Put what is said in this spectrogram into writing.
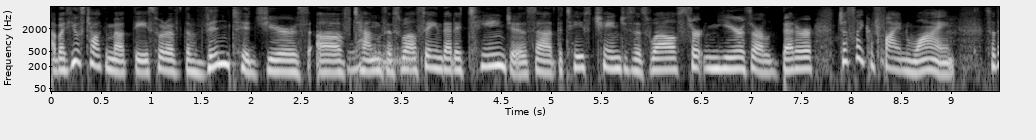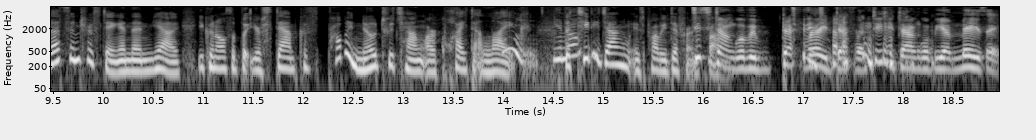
Uh, but he was talking about the sort of the vintage years of changs as well, saying that it changes, uh, the taste changes as well. Certain years are better, just like a fine wine. So that's interesting. And then yeah, you can also put your stamp because probably no two chang are quite alike. you the know- titijang is probably different. Tichijang will be very different. Tichijang will be amazing.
